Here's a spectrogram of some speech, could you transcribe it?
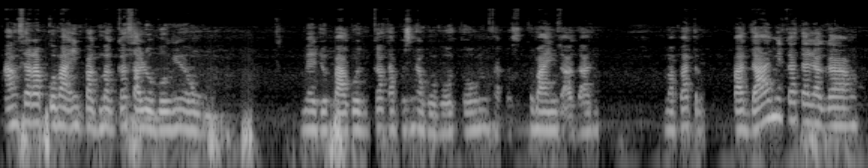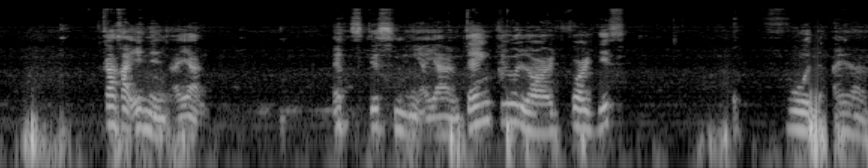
Ang sarap kumain pag magkasalubong yung medyo pagod ka, tapos nagugutom, tapos kumain ka agad. Mapadami ka talagang kakainin. Ayan. Excuse me. Ayan. Thank you, Lord, for this food. Ayan.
